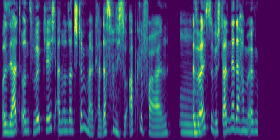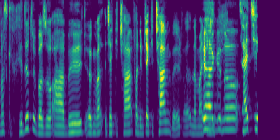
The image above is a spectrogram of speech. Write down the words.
Und sie hat uns wirklich an unseren Stimmen erkannt. Das fand ich so abgefahren. Mhm. Also weißt du, wir standen ja da, haben irgendwas geredet über so, ah, Bild, irgendwas, Jackie Chan, von dem Jackie Chan Bild. Und dann meinte ja, sie, genau. Seid ihr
